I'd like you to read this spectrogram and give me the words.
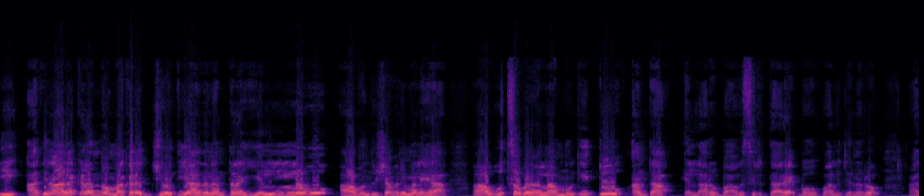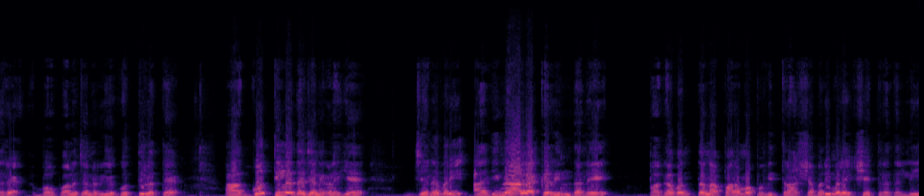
ಈ ಹದಿನಾಲ್ಕರಂದು ಮಕರ ಜ್ಯೋತಿ ನಂತರ ಎಲ್ಲವೂ ಆ ಒಂದು ಶಬರಿಮಲೆಯ ಉತ್ಸವವೆಲ್ಲ ಮುಗೀತು ಅಂತ ಎಲ್ಲರೂ ಭಾವಿಸಿರ್ತಾರೆ ಬಹುಪಾಲು ಜನರು. ಆದರೆ ಬಹುಪಾಲು ಜನರಿಗೆ ಗೊತ್ತಿರುತ್ತೆ. ಆ, ಗೊತ್ತಿಲ್ಲದ ಜನಗಳಿಗೆ ಜನವರಿ ಹದಿನಾಲ್ಕರಿಂದಲೇ ಭಗವಂತನ ಪರಮ ಪವಿತ್ರ ಶಬರಿಮಲೆ ಕ್ಷೇತ್ರದಲ್ಲಿ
